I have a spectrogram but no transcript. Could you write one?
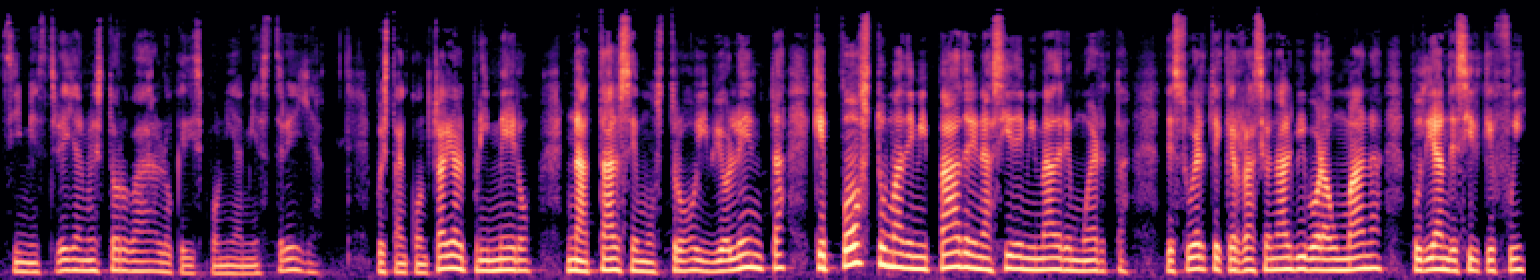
si mi estrella no estorbara lo que disponía mi estrella. Pues tan contraria al primero, natal se mostró y violenta, que póstuma de mi padre nací de mi madre muerta, de suerte que racional víbora humana pudieran decir que fui,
